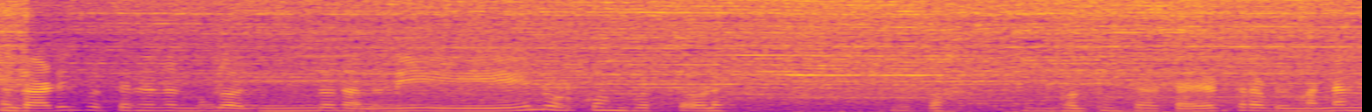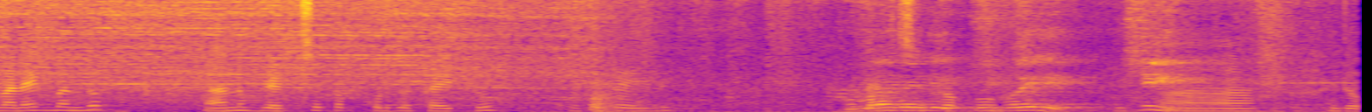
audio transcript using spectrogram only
ನಾನು ಗಾಡೀಲಿ ಬರ್ತೇನೆ ನನ್ನ ಮಗಳು, ಅಲ್ಲಿಂದ ನನ್ನನ್ನೇ ನೋಡ್ಕೊಂಡು ಬರ್ತಾವಳೆ. ಅಪ್ಪ ತುಂಬ ಟಯರ್ಡ್ ಥರ ಬಿಡಿ ನನ್ನ ಮನೆಗೆ ಬಂದು ನಾನು ಬ್ಲಡ್ ಚೆಕಪ್ ಕೊಡಬೇಕಾಯ್ತು. ಇಲ್ಲಿ. ಆ, ಇದು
